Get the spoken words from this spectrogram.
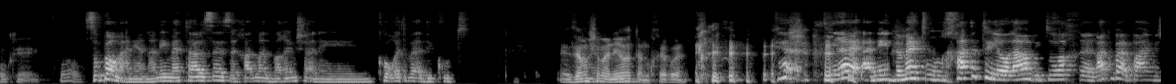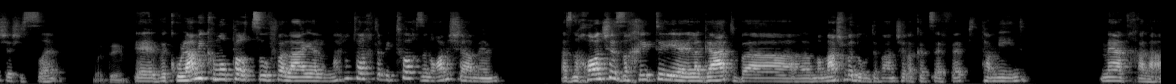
אוקיי, okay. וואו. Wow. סופר מעניין, אני מתה על זה, זה אחד מהדברים שאני קוראת באדיקות. זה מה שמעניין אותנו חבר'ה. כן, תראה, אני באמת הונחתתי לעולם הביטוח אה, רק ב-2016. מדהים. אה, וכולם יקמו פרצוף עליי על מה את הולכת לביטוח, זה נורא משעמם. אז נכון שזכיתי אה, לגעת ממש בדובדבן של הקצפת, תמיד, מההתחלה,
